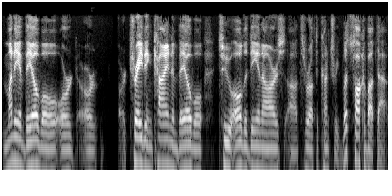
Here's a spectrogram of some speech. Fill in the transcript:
money available or or or trading kind available to all the DNRs uh, throughout the country. Let's talk about that.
